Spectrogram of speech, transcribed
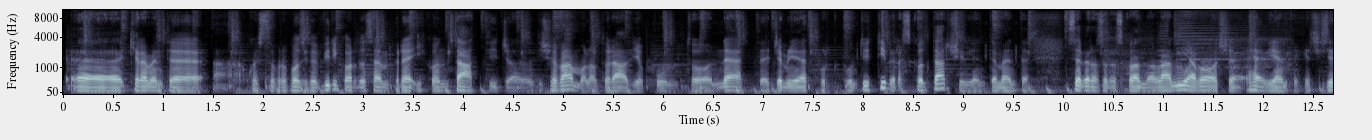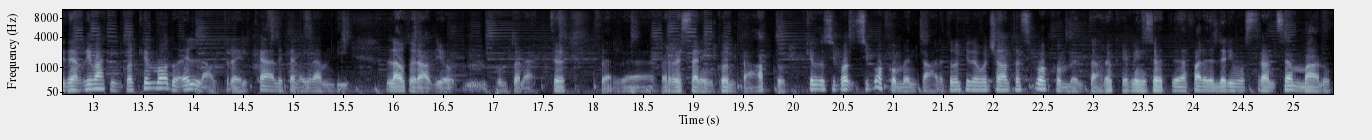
Eh, chiaramente a questo proposito vi ricordo sempre i contatti, già lo dicevamo, l'autoradio.net gemininetwork.it per ascoltarci. Evidentemente, se però state ascoltando la mia voce, è evidente che ci siete arrivati in qualche modo. E l'altro è il canale Telegram di l'autoradio.net per, per, restare in contatto. Credo si può, si può commentare, te lo chiedevo già l'altra, si può commentare, ok? Quindi se avete da fare delle rimostranze a Manu,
